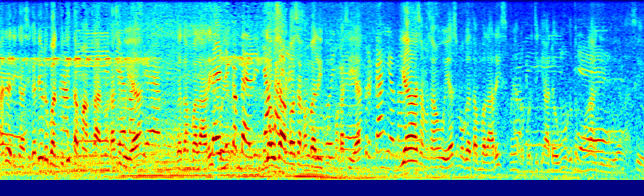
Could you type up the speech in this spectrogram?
ada dikasih. Kan dia udah bantu kita makan. Makasih Ya, Bu ya. Ya. Udah tambah laris. Nah, ini banyak- kembalinya Nggak usah, nggak usah kembali Bu. Oh, Makasih iya. ya. Berkah ya, Mas. Iya, sama-sama Bu ya. Semoga tambah laris, banyak rezeki, ada umur ketemu Iya. lagi. Ya nggak sih.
